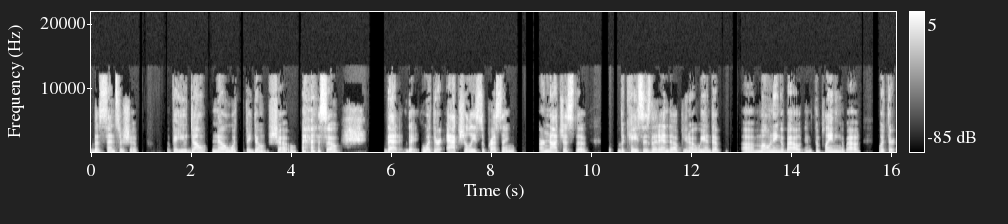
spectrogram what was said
the censorship Okay. You don't know what they don't show. so that, that what they're actually suppressing are not just the, the cases that end up, you know, we end up uh, moaning about and complaining about. What they're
